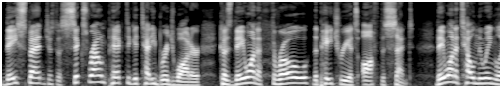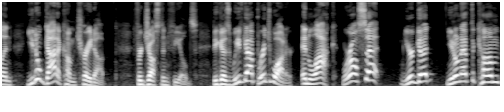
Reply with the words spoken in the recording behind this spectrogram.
they spent just a six round pick to get Teddy Bridgewater because they want to throw the Patriots off the scent. They want to tell New England, you don't got to come trade up for Justin Fields because we've got Bridgewater and Lock. We're all set. You're good. You don't have to come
